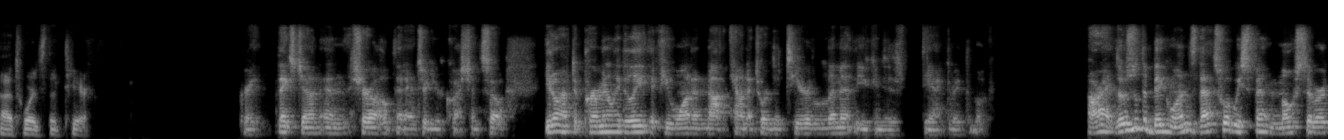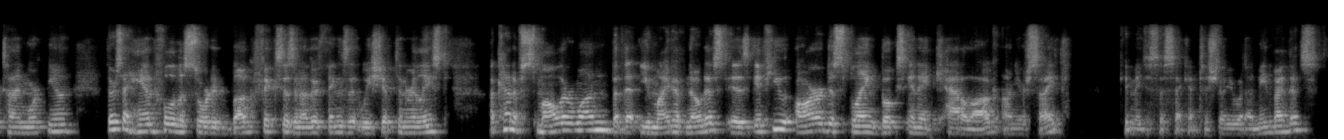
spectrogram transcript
uh, towards the tier. Great. Thanks, John. And Cheryl, I hope that answered your question. So you don't have to permanently delete. If you want to not count it towards a tier limit, you can just deactivate the book. All right, those are the big ones. That's what we spent most of our time working on. There's a handful of assorted bug fixes and other things that we shipped and released. A kind of smaller one, but that you might have noticed is if you are displaying books in a catalog on your site, give me just a second to show you what I mean by this.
